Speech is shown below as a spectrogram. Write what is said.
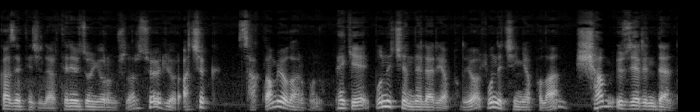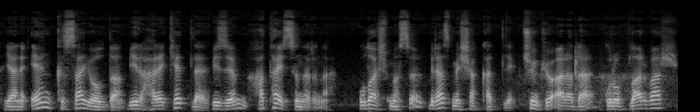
gazeteciler, televizyon yorumcuları söylüyor. Açık. Saklamıyorlar bunu. Peki bunun için neler yapılıyor? Bunun için yapılan Şam üzerinden yani en kısa yoldan bir hareketle bizim Hatay sınırına ulaşması biraz meşakkatli. Çünkü arada gruplar var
